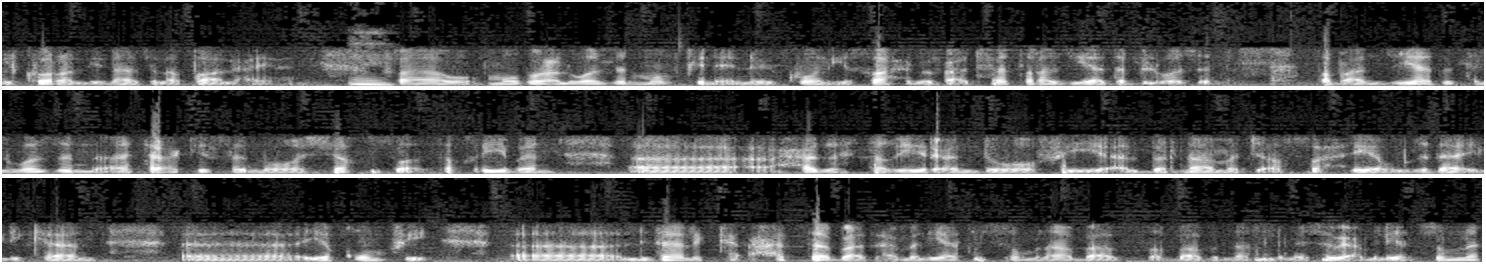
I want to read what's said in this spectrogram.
الكرة اللي نازلة طالعة يعني. أيه. فموضوع الوزن ممكن إنه يكون يصاحبه بعد فترة زيادة بالوزن طبعا زيادة الوزن تعكس إنه الشخص تقريبا آه، حدث تغيير عنده في البرنامج الصحي أو الغذائي اللي كان آه، يقوم فيه آه، لذلك حتى بعد عمليات السمنة بعض بعض الناس لما يسوي عمليات سمنة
